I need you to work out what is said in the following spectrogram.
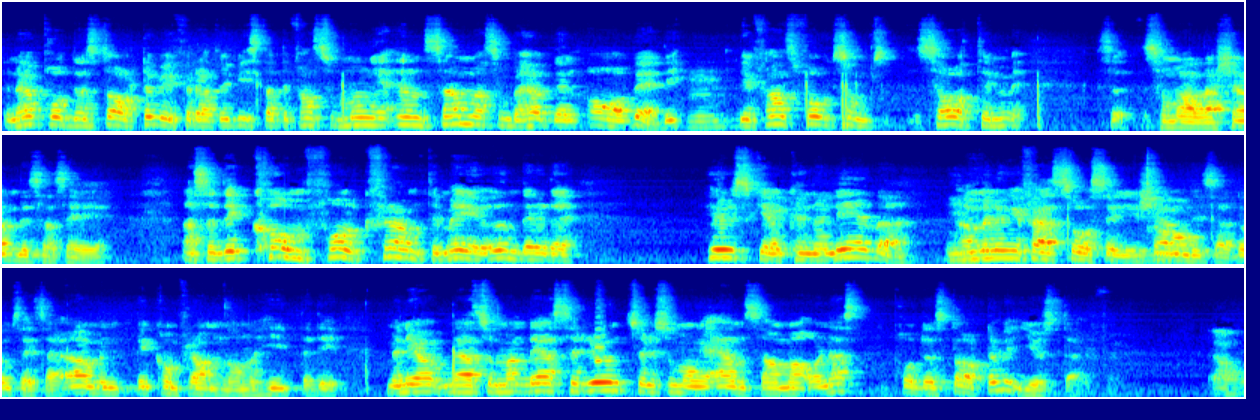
Den här podden startade vi för att vi visste att det fanns så många ensamma som behövde en AV. Det, Mm. det fanns folk som sa till mig, som alla kändisar säger. Alltså det kom folk fram till mig och undrade hur ska jag kunna leva? Mm. Ja men ungefär så säger kändisar. De säger så här, ja men det kom fram någon och hit och dit. Men jag, alltså man läser runt så är det så många ensamma och den här podden startar vi just därför. Ja.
